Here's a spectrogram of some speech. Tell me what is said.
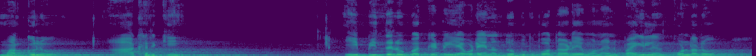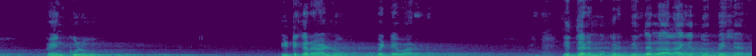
మగ్గులు ఆఖరికి ఈ బిందెలు బకెట్ ఎవడైనా దొబ్బుకుపోతాడేమోనని పగిలిన కొండలు పెంకులు ఇటుక రాళ్ళు పెట్టేవారు. ఇద్దరు ముగ్గురు బిందెలు అలాగే దొబ్బేశారు.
